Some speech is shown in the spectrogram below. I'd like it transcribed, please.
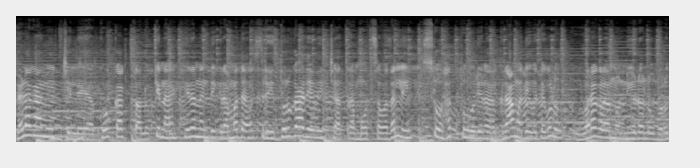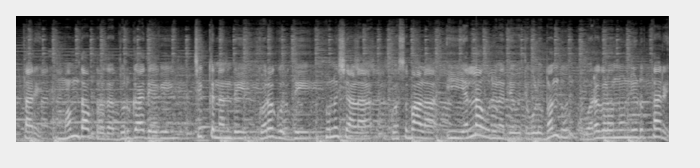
ಬೆಳಗಾವಿ ಜಿಲ್ಲೆಯ ಗೋಕಾಕ್ ತಾಲೂಕಿನ ಹಿರನಂದಿ ಗ್ರಾಮದ ಶ್ರೀ ದುರ್ಗಾದೇವಿ ಜಾತ್ರಾ ಮಹೋತ್ಸವದಲ್ಲಿ ಹತ್ತು ಊರಿನ ಗ್ರಾಮ ದೇವತೆಗಳು ವರಗಳನ್ನು ನೀಡಲು ಬರುತ್ತಾರೆ. ಮಮದಾಪುರದ ದುರ್ಗಾದೇವಿ, ಚಿಕ್ಕನಂದಿ, ಗೊರಗುದ್ದಿ ಹುನುಶಾಳ ಗೊಸಬಾಳ ಈ ಎಲ್ಲ ಊರಿನ ದೇವತೆಗಳು ಬಂದು ವರಗಳನ್ನು ನೀಡುತ್ತಾರೆ.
